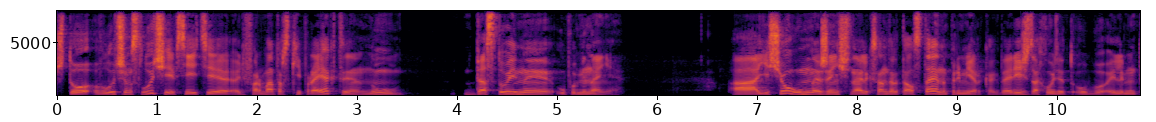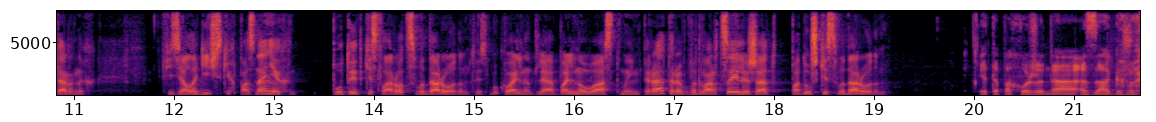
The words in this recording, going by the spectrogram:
что в лучшем случае все эти реформаторские проекты, ну, достойны упоминания. А еще умная женщина Александра Толстая, например, когда речь заходит об элементарных физиологических познаниях, путает кислород с водородом. То есть буквально для больного астмы императора во дворце лежат подушки с водородом. Это похоже на заговор.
